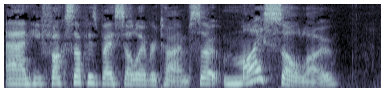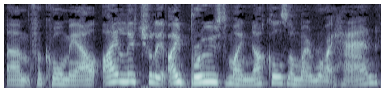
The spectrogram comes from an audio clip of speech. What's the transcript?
and he fucks up his bass solo every time. So my solo um, for Call Me Al, I literally I bruised my knuckles on my right hand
